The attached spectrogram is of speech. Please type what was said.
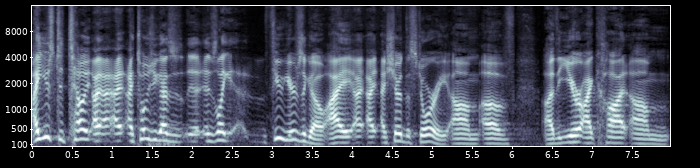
I used to tell you, I, I, I told you guys, it was like a few years ago, I, I, I shared the story um, of uh, the year I caught um,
